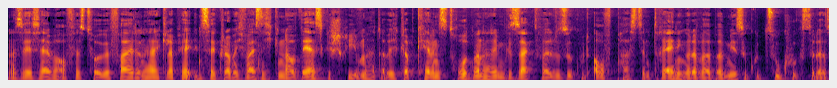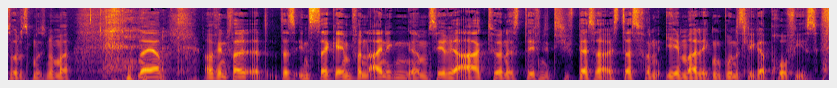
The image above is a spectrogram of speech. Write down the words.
dass er selber auch fürs Tor gefeiert. Dann hat er, glaube ich, per Instagram, ich weiß nicht genau, wer es geschrieben hat, aber ich glaube, Kevin Strothmann hat ihm gesagt, weil du so gut aufpasst im Training oder weil bei mir so gut zuguckst oder so. Das muss ich nochmal. naja, auf jeden Fall, äh, das Insta-Game von einigen ähm, Serie A-Akteuren ist definitiv besser als das von ehemaligen Bundesliga-Profis.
